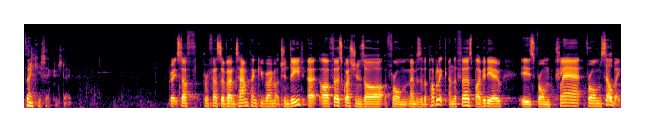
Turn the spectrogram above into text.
Thank you, Secretary of State. Great stuff, Professor Van Tam. Thank you very much indeed. Uh, our first questions are from members of the public, and the first by video is from Claire from Selby.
